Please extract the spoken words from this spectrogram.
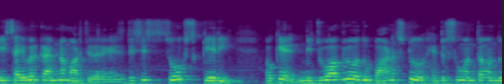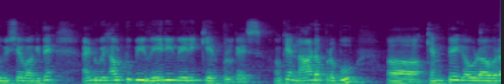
ಈ ಸೈಬರ್ ಕ್ರೈಮ್ನ ಮಾಡ್ತಿದ್ದಾರೆ guys this is so scary okay ನಿಜವಾಗ್ಲೂ ಅದು ಬಹಳಷ್ಟು ಹೆದರಿಸುವಂಥ ಒಂದು ವಿಷಯವಾಗಿದೆ. And we have to be very very careful guys okay ನಾಡಪ್ರಭು ಕೆಂಪೇಗೌಡ ಅವರ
